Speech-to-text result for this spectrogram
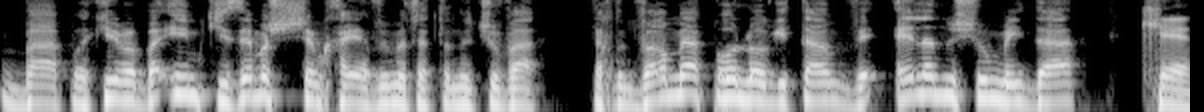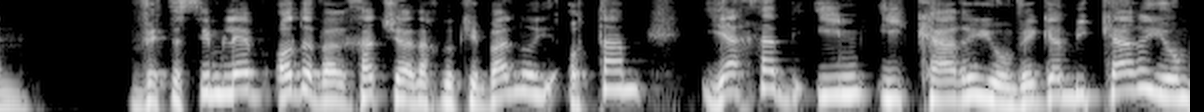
בפרקים הבאים כי זה משהו שהם חייבים לתת לנו תשובה. אנחנו כבר מהפרולוג איתם ואין לנו שום מידע. כן. ותשים לב עוד דבר אחד שאנחנו קיבלנו אותם יחד עם איקריום וגם איקריום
